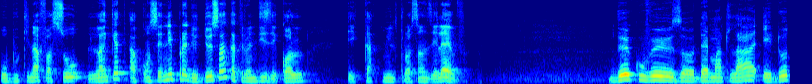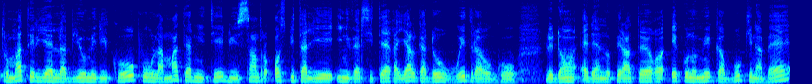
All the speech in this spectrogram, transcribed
Au Burkina Faso, l'enquête a concerné près de 290 écoles et 4300 élèves. Deux couveuses, des matelas et d'autres matériels biomédicaux pour la maternité du centre hospitalier universitaire Yalgado Ouedraogo. Le don est d'un opérateur économique burkinabé,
